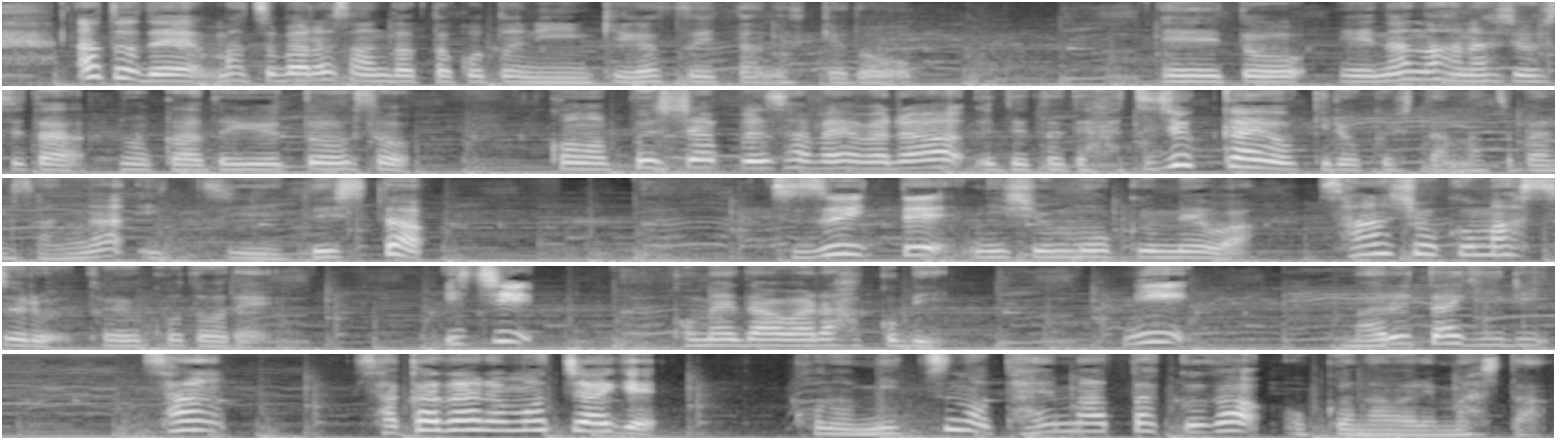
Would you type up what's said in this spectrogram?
後で松原さんだったことに気がついたんですけど。えーと、えー、何の話をしてたのかというとそう。このプッシュアップサバイバルは腕立て80回を記録した松原さんが1位でした。続いて2種目目は3色マッスルということで1米俵運び。2丸太切り。3酒樽持ち上げ。この3つのタイムアタックが行われました。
